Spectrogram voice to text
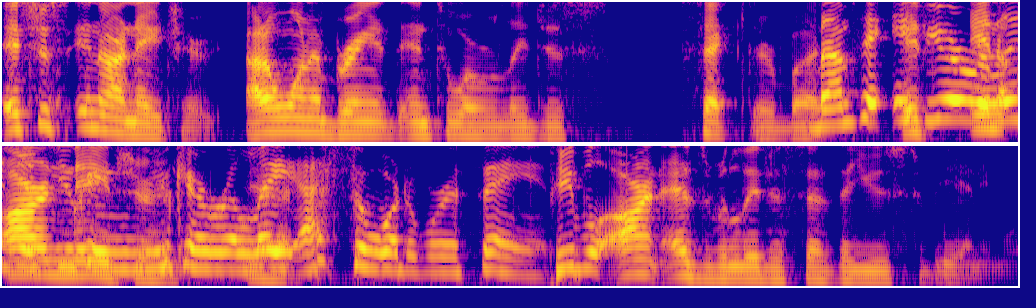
It's just in our nature. I don't want to bring it into a religious sector, but But I'm saying if you're religious, you can you can relate Yeah. as to what we're saying. people aren't as religious as they used to be anymore.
